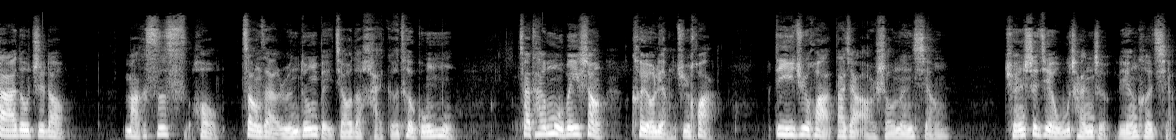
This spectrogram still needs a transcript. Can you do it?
大家都知道，马克思死后葬在伦敦北郊的海格特公墓，在他的墓碑上刻有两句话，第一句话大家耳熟能详：“全世界无产者联合起来。”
